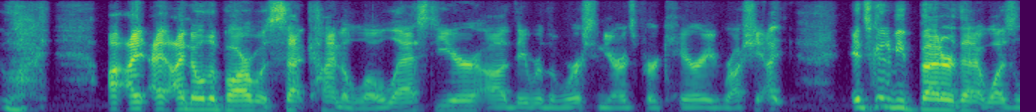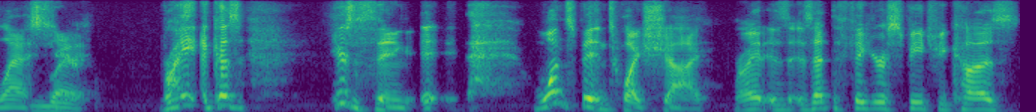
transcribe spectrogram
Look, I, I know the bar was set kind of low last year. Uh, they were the worst in yards per carry rushing. I, it's going to be better than it was last right. year, right? Because here's the thing: it, once bitten, twice shy, right? Is, is that the figure of speech? Because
